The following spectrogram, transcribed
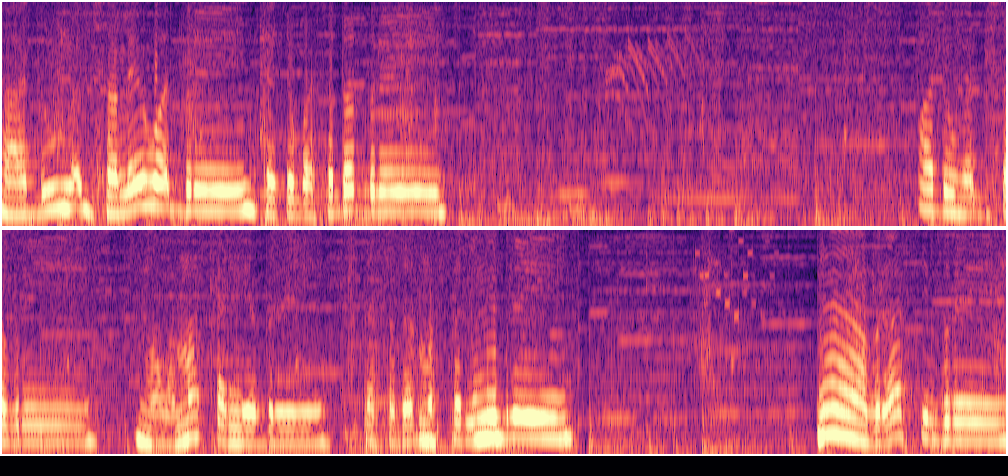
Aduh nggak bisa lewat bre. Kita coba sedot bre. Aduh nggak bisa bre. Malah makan dia bre. Kita sedot monster ini bre. Nah berhasil bre.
